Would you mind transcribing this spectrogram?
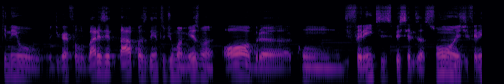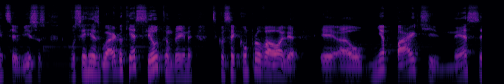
que nem o Edgar falou, várias etapas dentro de uma mesma obra, com diferentes especializações, diferentes serviços, você resguarda o que é seu também, né? Você consegue comprovar, olha, é, a minha parte nessa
